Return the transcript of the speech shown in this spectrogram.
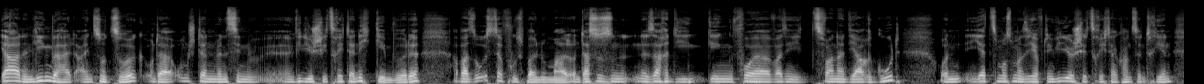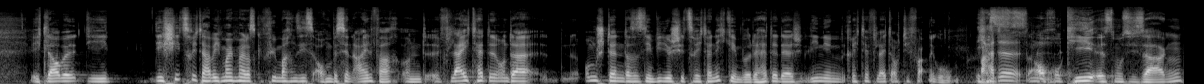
ja, dann liegen wir halt 1-0 zurück, unter Umständen, wenn es den äh, Videoschiedsrichter nicht geben würde. Aber so ist der Fußball nun mal. Und das ist ein- eine Sache, die ging vorher, weiß ich nicht, 200 Jahre gut und jetzt muss man sich auf den Videoschiedsrichter konzentrieren. Ich glaube, die die Schiedsrichter, habe ich manchmal das Gefühl, machen sie es auch ein bisschen einfach. Und äh, vielleicht hätte unter Umständen, dass es den Videoschiedsrichter nicht geben würde, hätte der Linienrichter vielleicht auch die Fahne gehoben. Ich Was hatte auch okay ist, muss ich sagen,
